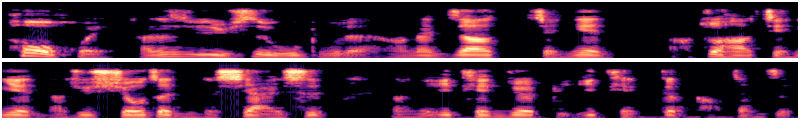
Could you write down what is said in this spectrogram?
后悔反正是于事无补的。好，那你知道检验。啊，做好检验，然后去修正你的下一次，啊，你一天就会比一天更好，这样子。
